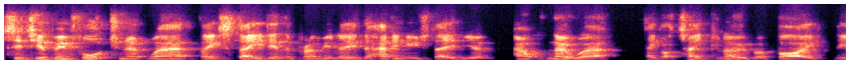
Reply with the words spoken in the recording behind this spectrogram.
City have been fortunate where they stayed in the Premier League, they had a new stadium out of nowhere they got taken over by the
